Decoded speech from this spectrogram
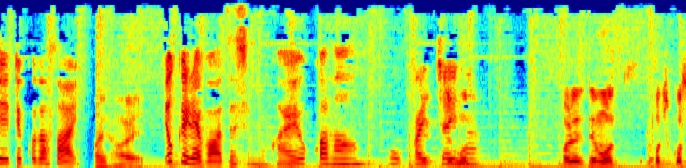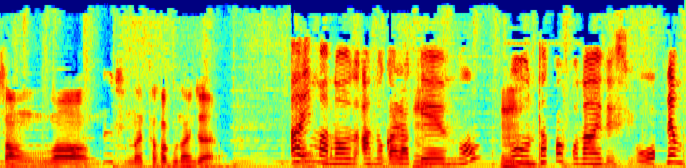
えてください。はいはい。よければ私も変えようかな。お、買いちゃいでもな。あれ、でも、ポチコさんは、そんなに高くないんじゃないの？あ、今の、あの、ガラケーのううん、高くないですよ。でも、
